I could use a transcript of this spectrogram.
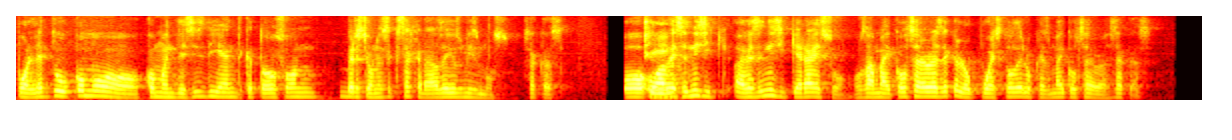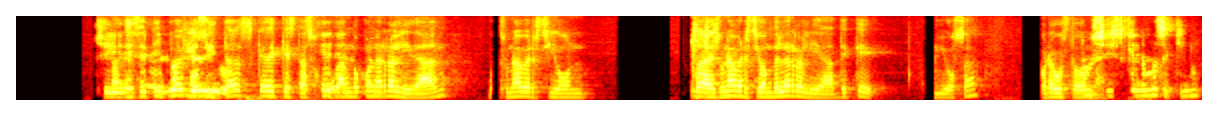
ponle tú como, como en This is the End, que todos son versiones exageradas de ellos mismos, sacas. O, o a, veces ni a veces ni siquiera eso. O sea, Michael Cera es de que lo opuesto de lo que es Michael Cera, sacas. Sí, O sea, es ese tipo de que yo digo. cositas que de que estás que- jugando con la realidad, o es una versión, o sea, es una versión de la realidad de que curiosa, hubiera gustado No, más. sí, es que nada más aquí no.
